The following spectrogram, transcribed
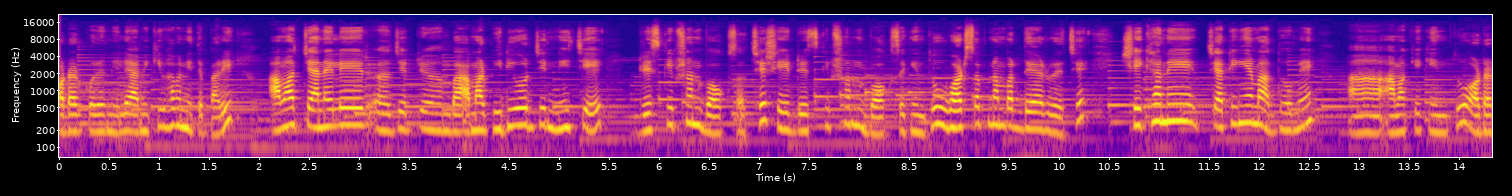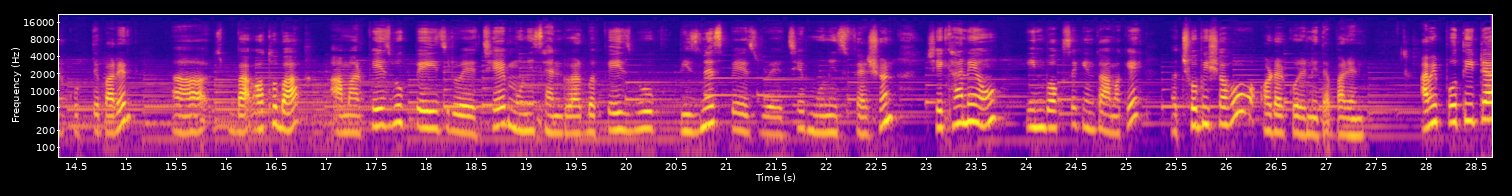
অর্ডার করে নিলে আমি কীভাবে নিতে পারি? আমার চ্যানেলের যে, বা আমার ভিডিওর যে নিচে ডেসক্রিপশন বক্স আছে, সেই ডেসক্রিপশন বক্সে কিন্তু হোয়াটসঅ্যাপ নাম্বার দেওয়া রয়েছে। সেখানে চ্যাটিংয়ের মাধ্যমে আমাকে কিন্তু অর্ডার করতে পারেন। বা, অথবা আমার ফেসবুক পেজ রয়েছে মুনিস হ্যান্ডওয়ার্ক বা ফেসবুক বিজনেস পেজ রয়েছে মুনিস ফ্যাশন সেখানেও ইনবক্সে কিন্তু আমাকে ছবি সহ অর্ডার করে নিতে পারেন। আমি প্রতিটা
